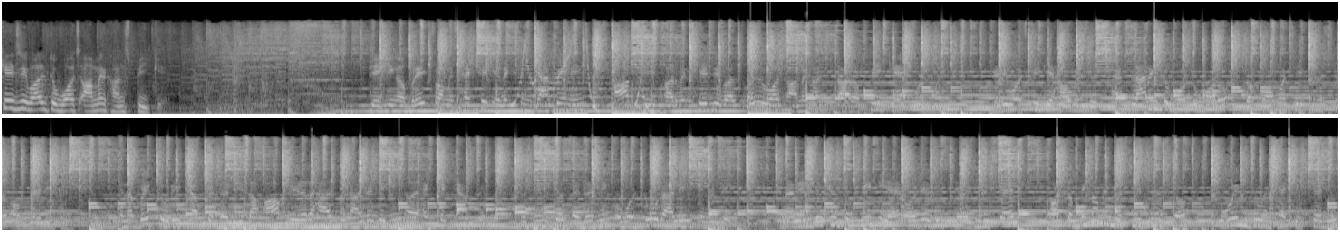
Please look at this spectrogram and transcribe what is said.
Kejriwal to watch Amir Khan's PK. Taking a break from his hectic election campaigning, our chief Arvind Kejriwal will watch Amir Khan's star of PK. Did you watch PK? How will it? I'm planning to go tomorrow, the former chief minister of Delhi. In a bid to recapture Delhi, the AAP leader has been undertaking a hectic campaign, with himself addressing over two rallies in a day. In an interview to PTI earlier this year, he said, after becoming the chief minister, owing to his hectic schedule,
